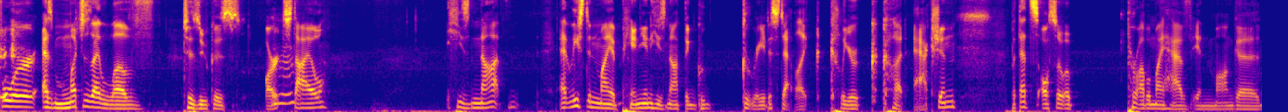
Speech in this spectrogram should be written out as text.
for as much as I love Tezuka's art mm-hmm. style, he's not at least in my opinion, he's not the g- greatest at like clear cut action. But that's also a problem I have in manga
